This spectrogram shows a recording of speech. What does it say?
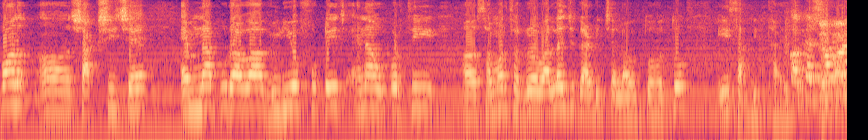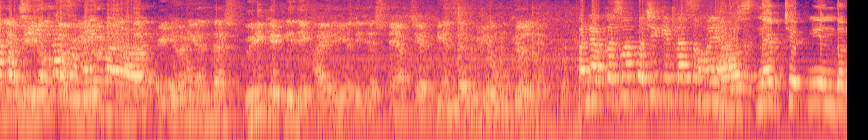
પણ સાક્ષી છે. એમના પુરાવા વીડિયો ફૂટેજ એના ઉપરથી સમર્થ અગ્રવાલ જ ગાડી ચલાવતો હતો. એ સાબિત થાય છે. અંદર સ્પીડ કેટલી દેખાઈ રહી હતી? જે સ્નેપચેટની અંદર વીડિયો મૂક્યો છે. અને અકસ્માત પછી કેટલા સમય? સ્નેપચેટની અંદર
